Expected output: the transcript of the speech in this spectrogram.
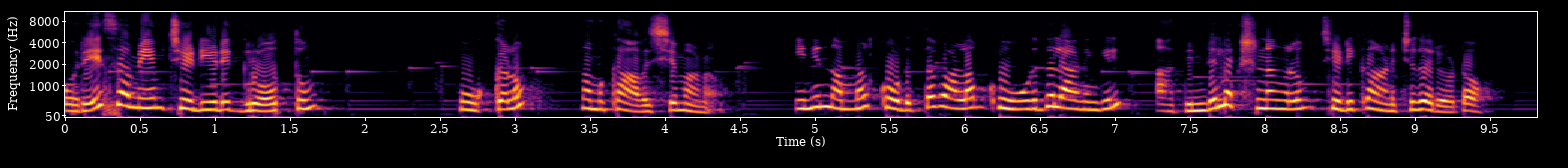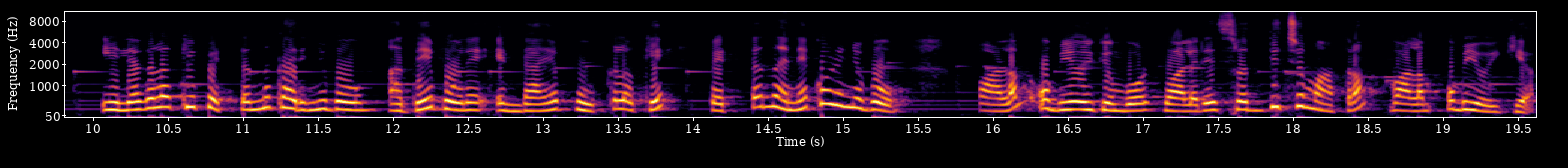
ഒരേ സമയം ചെടിയുടെ ഗ്രോത്തും പൂക്കളും നമുക്ക് ആവശ്യമാണ്. ഇനി നമ്മൾ കൊടുത്ത വളം കൂടുതലാണെങ്കിൽ അതിന്റെ ലക്ഷണങ്ങളും ചെടി കാണിച്ചു തരും കേട്ടോ. ഇലകളൊക്കെ പെട്ടെന്ന് കരിഞ്ഞു പോവും. അതേപോലെ ഉണ്ടായ പൂക്കളൊക്കെ പെട്ടെന്ന് തന്നെ കൊഴിഞ്ഞു പോവും. വളം ഉപയോഗിക്കുമ്പോൾ വളരെ ശ്രദ്ധിച്ചു മാത്രം വളം ഉപയോഗിക്കുക.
